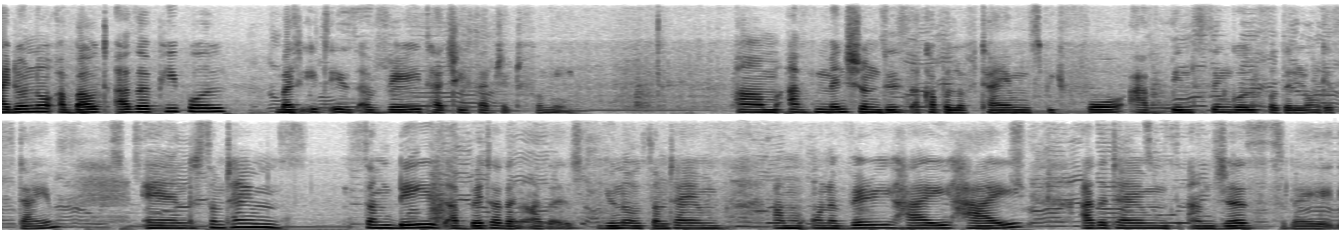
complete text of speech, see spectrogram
I don't know about other people, but it is a very touchy subject for me. Um, I've mentioned this a couple of times before. I've been single for the longest time, and sometimes some days are better than others. You know, sometimes I'm on a very high high, other times I'm just like,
